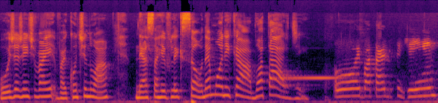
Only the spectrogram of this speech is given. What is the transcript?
hoje a gente vai, vai continuar nessa reflexão, né, Mônica? Boa tarde. Oi, boa tarde, Cidinha.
